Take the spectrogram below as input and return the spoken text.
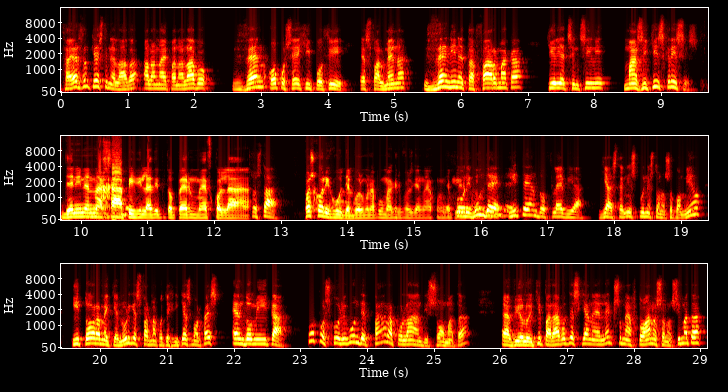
θα έρθουν και στην Ελλάδα, αλλά να επαναλάβω, δεν όπως έχει υποθεί εσφαλμένα, δεν είναι τα φάρμακα, κύριε Τσιντσίνη, μαζικής χρήσης. Δεν είναι ένα χάπι δηλαδή που το παίρνουμε εύκολα. Σωστά. Πώς χορηγούνται, μπορούμε να πούμε ακριβώς για να έχουμε μια πλήρη. Χορηγούνται είτε ενδοφλέβια για ασθενείς που είναι στο νοσοκομείο, ή τώρα με καινούργιες φαρμακοτεχνικές μορφές ενδομοιικά. Όπως χορηγούνται πάρα πολλά αντισώματα, ε, βιολογικοί παράγοντες, για να ελέγξουμε αυτοάνοσα νοσήματα,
